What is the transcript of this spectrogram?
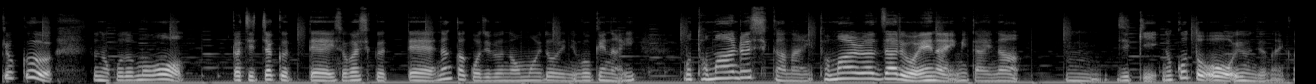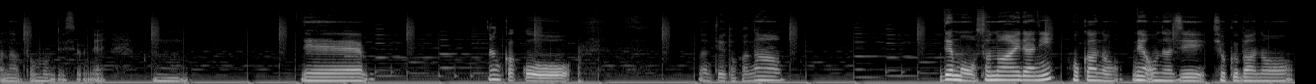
局、その子供を、がちっちゃくって、忙しくって、なんかこう自分の思い通りに動けない、もう止まるしかない、止まらざるを得ないみたいな、うん、時期のことを言うんじゃないかなと思うんですよね。うん。で、なんかこう、なんていうのかな。でもその間に他のね、同じ職場の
